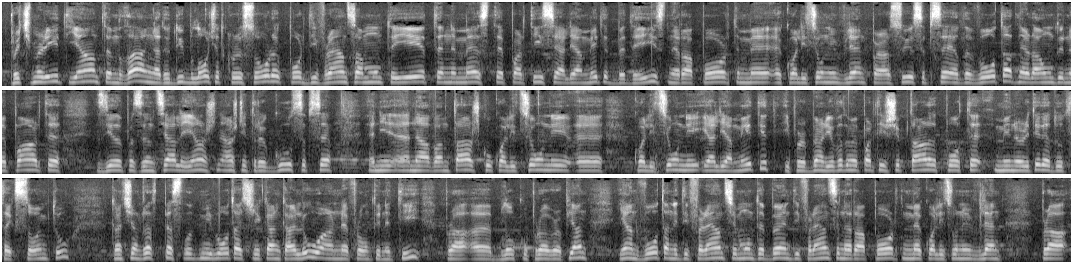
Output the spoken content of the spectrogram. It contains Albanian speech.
Pritshmëritë janë të mëdha nga të dy blloqet kryesore, por diferenca mund të jetë në mes të partisë së Ali Ahmetit, BDI-së, në raport me koalicionin Vlen për arsye sepse edhe votat në raundin e parë të zgjedhjeve presidenciale janë është një tregues sepse në avantazh ku koalicioni koalicioni i Ali Ahmetit i përbërë jo vetëm me parti shqiptare, po të minoritetet duhet të theksojmë këtu, Kanë qenë rreth pesëdhjetë mijë vota që kanë kaluar në frontin e tij, pra Blloku Pro-Evropian. Janë vota në diferencë që mund të bëjnë diferencën në raport me koalicionin Vlen. Pra,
